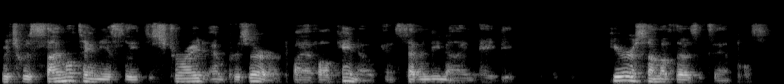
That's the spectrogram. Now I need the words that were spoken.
which was simultaneously destroyed and preserved by a volcano in 79 AD. Here are some of those examples.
